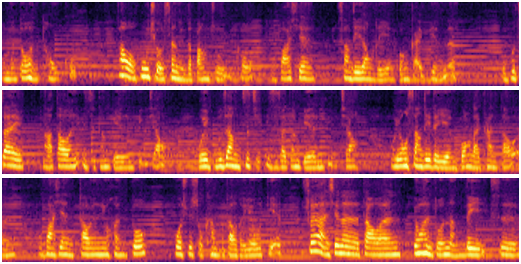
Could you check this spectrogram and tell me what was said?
我们都很痛苦。当我呼求圣灵的帮助以后，我发现上帝让我的眼光改变了。我不再拿道恩一直跟别人比较，我也不让自己一直在跟别人比较。我用上帝的眼光来看道恩，我发现道恩有很多过去所看不到的优点。虽然现在的道恩有很多能力是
